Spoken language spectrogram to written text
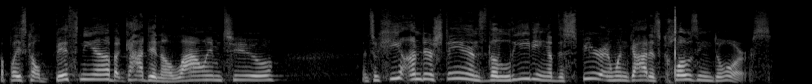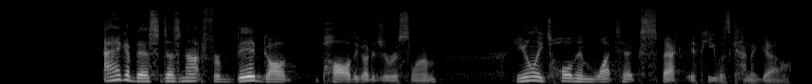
a place called Bithynia, but God didn't allow him to. And so he understands the leading of the Spirit and when God is closing doors. Agabus does not forbid God, Paul to go to Jerusalem. He only told him what to expect if he was going to go.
